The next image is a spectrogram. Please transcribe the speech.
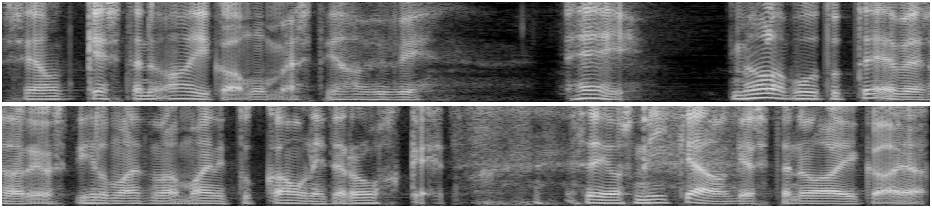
se on kestänyt aikaa mun mielestä ihan hyvin. Hei, me ollaan puhuttu TV-sarjoista ilman, että me ollaan mainittu kauniit ja rohkeet. Se jos mikä on kestänyt aikaa ja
